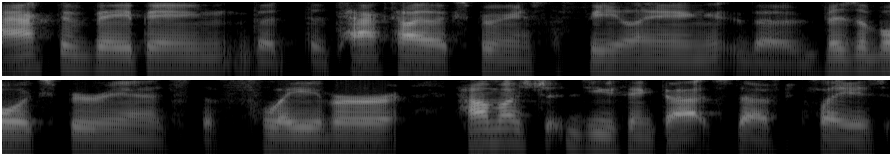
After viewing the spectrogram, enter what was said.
active vaping, the the tactile experience, the feeling, the visible experience, the flavor. How much do you think that stuff plays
